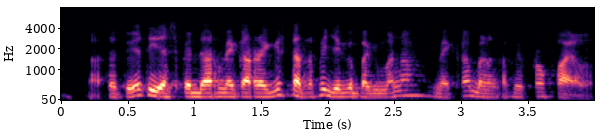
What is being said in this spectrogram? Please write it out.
Nah, tentunya tidak sekedar mereka register, tapi juga bagaimana mereka melengkapi profil.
